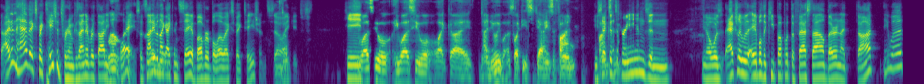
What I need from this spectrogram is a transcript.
I didn't have expectations for him because I never thought he'd No. play. So it's not even like. I can say above or below expectations. So No. it's, he He was who he was who like I I knew he was. Like he's yeah he's a fine. He Fine set good center. screens and you know was actually was able to keep up with the fast style better than I thought he would.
